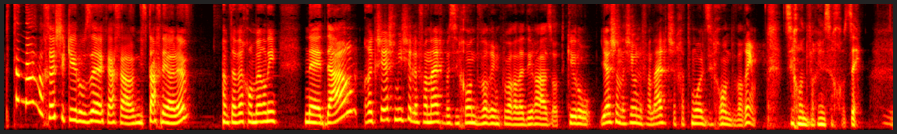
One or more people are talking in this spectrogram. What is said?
קטנה, אחרי שכאילו זה ככה נפתח לי הלב. המתווך אומר לי, נהדר, רק שיש מי שלפנייך בזיכרון דברים כבר על הדירה הזאת. כאילו, יש אנשים לפנייך שחתמו על זיכרון דברים. זיכרון דברים זה חוזה. זה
